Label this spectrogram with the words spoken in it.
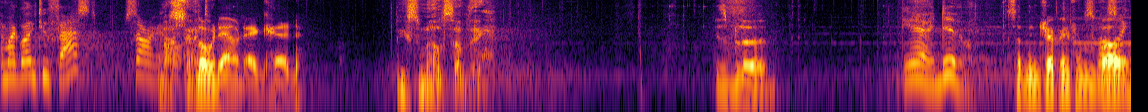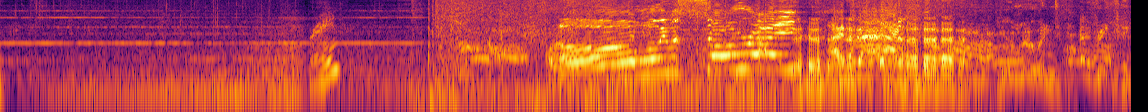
am I going too fast? Sorry. not Oh. Slow down, egghead. Do you smell something? Is blood. yeah, I do. Something dripping from above. like rain. Oh, Wooly was so right! I'm back! You ruined everything.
